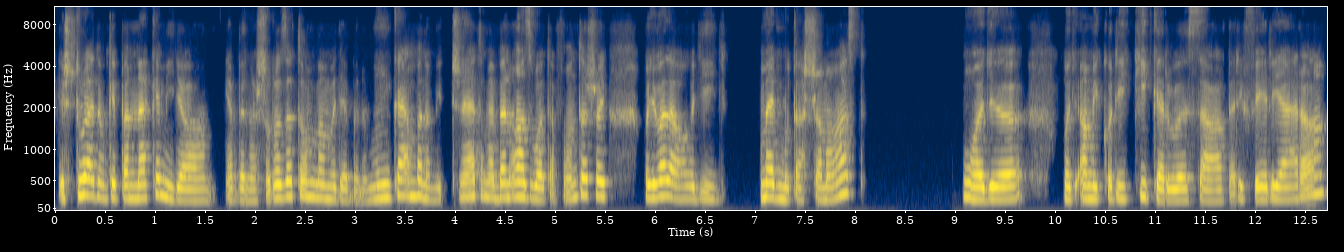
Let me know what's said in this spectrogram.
És tulajdonképpen nekem így a, ebben a sorozatomban, vagy ebben a munkámban, amit csináltam, ebben az volt a fontos, hogy, hogy valahogy így megmutassam azt, hogy, hogy amikor így kikerülsz a perifériára,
